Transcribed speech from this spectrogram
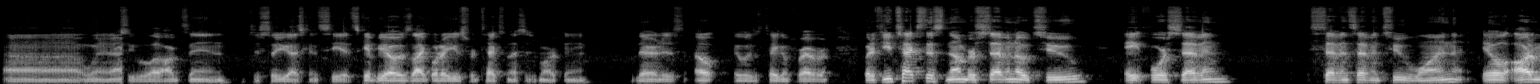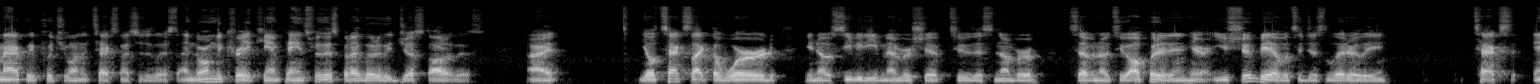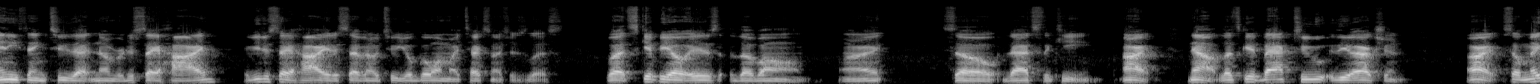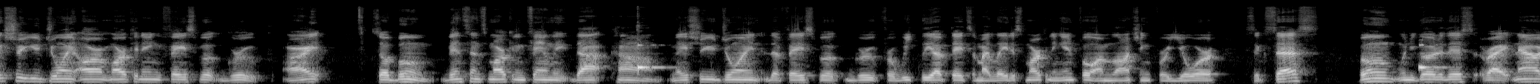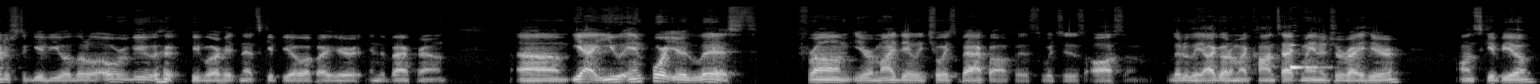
uh, when it actually logs in, just so you guys can see it. Scipio is like what I use for text message marketing. There it is. Oh, it was taking forever. But if you text this number 702 847 7721, it'll automatically put you on the text message list. I normally create campaigns for this, but I literally just thought of this. All right. You'll text like the word, you know, CBD membership to this number 702. I'll put it in here. You should be able to just literally text anything to that number. Just say hi. If you just say hi to 702, you'll go on my text message list. But Scipio is the bomb. All right. So that's the key. All right. Now let's get back to the action. All right. So make sure you join our marketing Facebook group. All right. So boom, vincentsmarketingfamily.com. Make sure you join the Facebook group for weekly updates of my latest marketing info I'm launching for your success. Boom, when you go to this right now, just to give you a little overview, people are hitting that Scipio up. I hear it in the background. Um, yeah, you import your list from your My Daily Choice back office, which is awesome. Literally, I go to my contact manager right here on Scipio.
